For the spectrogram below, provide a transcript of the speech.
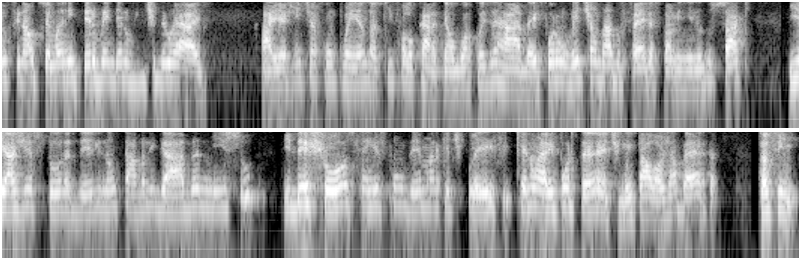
um final de semana inteiro vendendo 20 mil reais. Aí a gente acompanhando aqui falou, cara, tem alguma coisa errada. Aí foram ver, tinham dado férias para a menina do saque, e a gestora dele não estava ligada nisso e deixou sem responder marketplace, que não era importante, muita loja aberta. Então, assim,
